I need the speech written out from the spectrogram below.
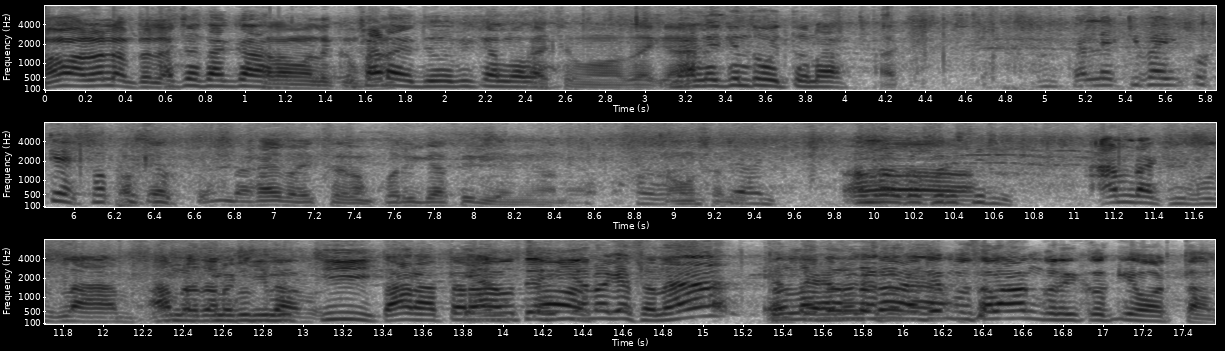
মামা রইলাম তাহলে। আচ্ছা দাগা আসসালামু আলাইকুম ফাড়াই দিও বিকাল বেলা আচ্ছা মামা যাই নালে কিন্তু হইতো না। আচ্ছা। তাহলে কি ভাই ওকে সব কিছু দেখাই ভাই সেরকম করি গেছি আমি এখন। সমস্যা নেই। আমরা তো করেছি আমরা কি বুঝলাম? আমরা জানো কি? বুঝছি তারা তারা এনতে হিয়ানো গেছে না। মুসলমান করে কি হরতাল?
